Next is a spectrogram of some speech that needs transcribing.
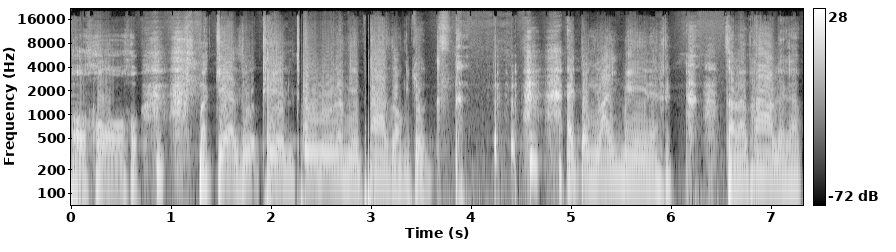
โอ้โหเมื่อกี้รู้ที่ที่รู้แล้วมีพลาดสองจุด ไอ้ตรงไลค์มีเนี่ยสารภาพเลยครับ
